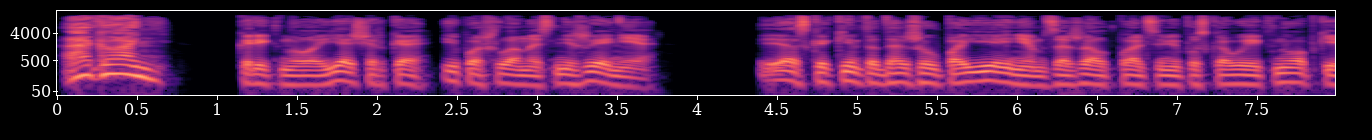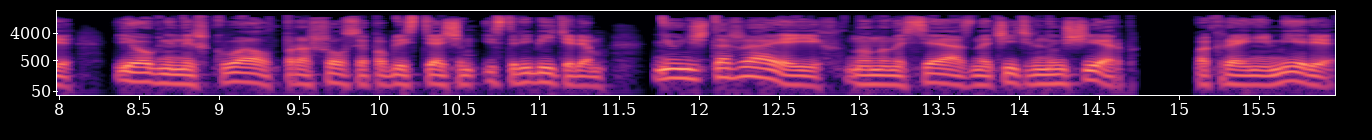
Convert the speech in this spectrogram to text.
«Огонь!» — крикнула ящерка и пошла на снижение. Я с каким-то даже упоением зажал пальцами пусковые кнопки, и огненный шквал прошелся по блестящим истребителям, не уничтожая их, но нанося значительный ущерб. По крайней мере,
